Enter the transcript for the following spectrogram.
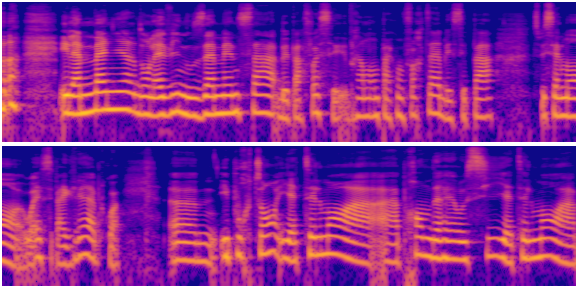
et la manière dont la vie nous amène ça, ben, parfois, c'est vraiment pas confortable et c'est pas spécialement, euh, ouais, c'est pas agréable, quoi. et pourtant, il y a tellement à, apprendre derrière aussi, il y a tellement à,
